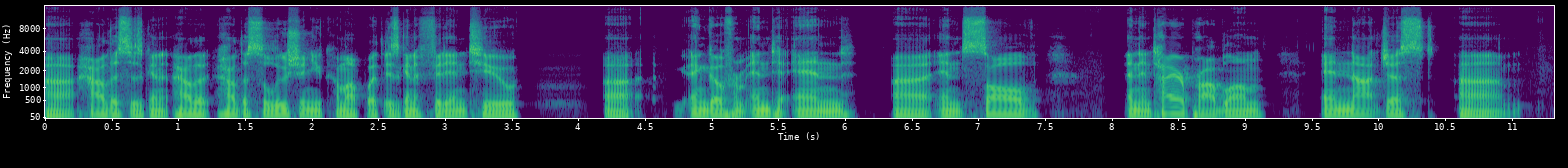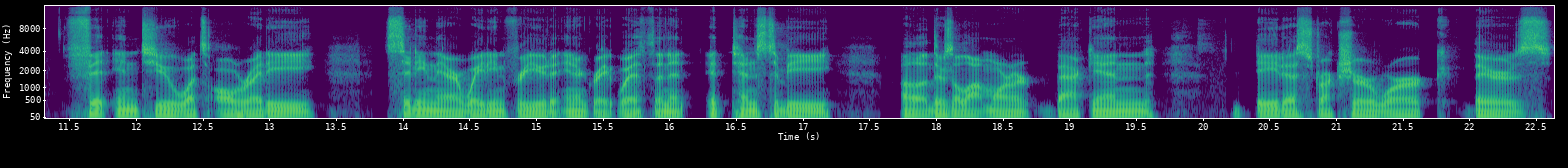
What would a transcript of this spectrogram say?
uh, how this is going to how the how the solution you come up with is going to fit into uh, and go from end to end uh, and solve an entire problem and not just um, fit into what's already sitting there waiting for you to integrate with. And it it tends to be uh, there's a lot more back end data structure work. There's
